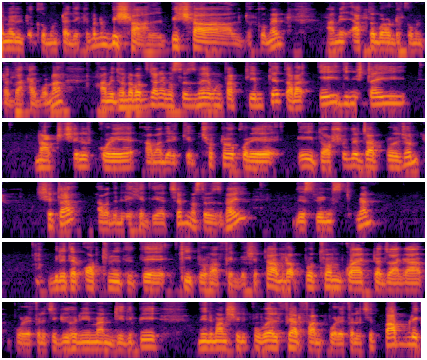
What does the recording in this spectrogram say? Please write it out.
এম এল ডকুমেন্টটা দেখতে পারেন। বিশাল বিশাল ডকুমেন্ট আমি এত বড় ডকুমেন্টটা দেখাবো না। আমি ধন্যবাদ জানাই মুস্তাফিজ ভাই এবং তার টিমকে তারা এই জিনিসটাই নাটশেল করে আমাদেরকে ছোট করে এই দর্শকদের যা প্রয়োজন, সেটা আমাদের লিখে দিয়েছেন মুস্তাফিজ ভাই, যে স্প্রিং স্টেটমেন্ট। বিলেতের অর্থনীতিতে কি প্রভাব ফেলবে সেটা আমরা প্রথম কয়েকটা জায়গা পড়ে ফেলেছি, গৃহ নির্মাণ জিডিপি নির্মাণ শিল্প ওয়েলফেয়ার ফান্ড পড়ে ফেলেছি পাবলিক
